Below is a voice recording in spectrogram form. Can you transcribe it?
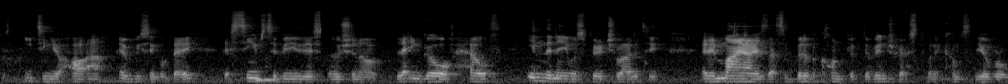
just eating your heart out every single day, there seems to be this notion of letting go of health in the name of spirituality. And in my eyes, that's a bit of a conflict of interest when it comes to the overall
